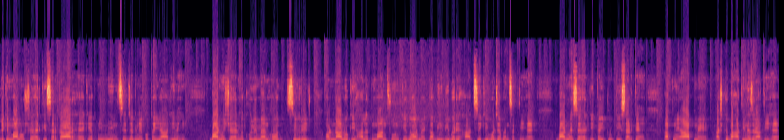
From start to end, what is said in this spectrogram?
लेकिन मानो शहर की सरकार है कि अपनी नींद से जगने को तैयार ही नहीं। बाड़मेर शहर में खुले मैनहोल, सीवरेज और नालों की हालत मानसून के दौर में कभी भी बड़े हादसे की वजह बन सकती है। बाड़मेर शहर की कई टूटी सड़कें अपने आप में अश्क बहाती नज़र आती है।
